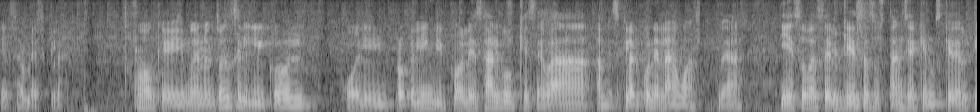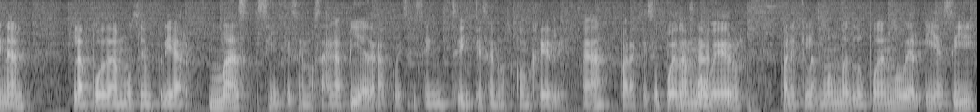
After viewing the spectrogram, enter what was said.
esa mezcla. Ok, bueno, entonces el glicol o el propilenglicol es algo que se va a mezclar con el agua, ¿verdad? Y eso va a hacer que esa sustancia que nos quede al final la podamos enfriar más sin que se nos haga piedra, pues sin, que se nos congele, ¿verdad? Para que se pueda mover, para que las bombas lo puedan mover y así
